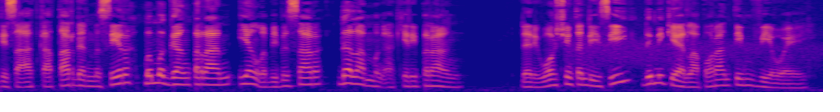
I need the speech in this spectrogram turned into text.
di saat Qatar dan Mesir memegang peran yang lebih besar dalam mengakhiri perang. Dari Washington DC, demikian laporan tim VOA.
